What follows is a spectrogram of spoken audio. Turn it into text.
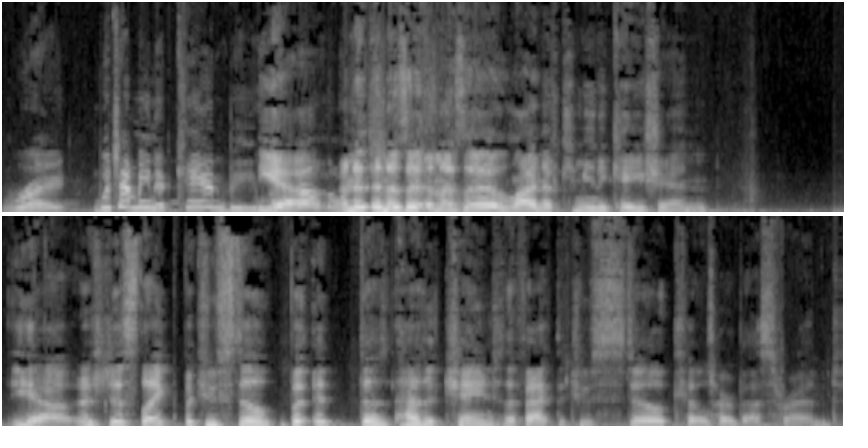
Right. Which I mean, it can be. but Yeah, not the way and it and as a and as a line of communication. Yeah, it's just like, but you still, but it does hasn't changed the fact that you still killed her best friend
